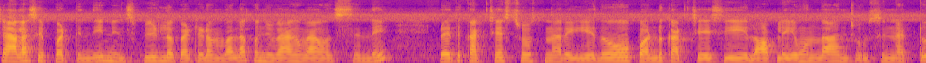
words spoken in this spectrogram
చాలాసేపు పట్టింది. నేను స్పీడ్లో పెట్టడం వల్ల కొంచెం వేగం వేగం వస్తుంది. ఇప్పుడైతే కట్ చేసి చూస్తున్నారు. ఏదో పండు కట్ చేసి లోపల ఏముందా అని చూసినట్టు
